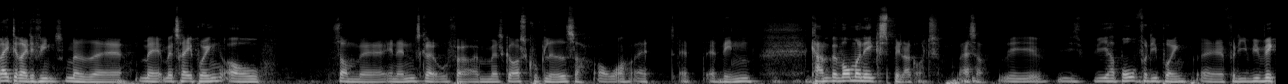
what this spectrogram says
rigtig, rigtig fint med, øh, med, med tre point, og som øh, en anden skrev før, man skal også kunne glæde sig over at, at, at vinde kampe, hvor man ikke spiller godt. Altså, vi, vi, vi har brug for de point, øh, fordi vi, vil,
